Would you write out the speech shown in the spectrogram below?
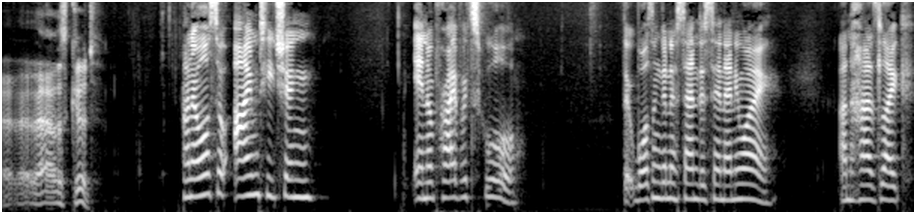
uh, that, that was good. And also, I'm teaching in a private school that wasn't going to send us in anyway, and has like,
